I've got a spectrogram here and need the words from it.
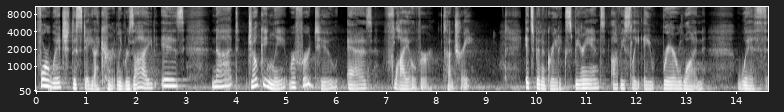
for which the state I currently reside is not jokingly referred to as flyover country. It's been a great experience, obviously, a rare one with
